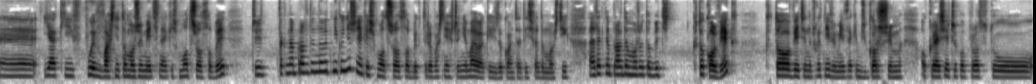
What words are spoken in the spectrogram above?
E, jaki wpływ właśnie to może mieć na jakieś młodsze osoby czy tak naprawdę nawet niekoniecznie jakieś młodsze osoby, które właśnie jeszcze nie mają jakiejś do końca tej świadomości, ale tak naprawdę może to być ktokolwiek, kto, wiecie, na przykład, nie wiem, jest w jakimś gorszym okresie, czy po prostu,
